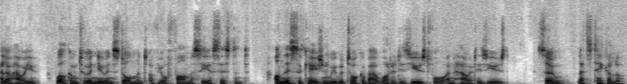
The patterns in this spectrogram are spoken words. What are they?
Hello, how are you? Welcome to a new installment of your Pharmacy Assistant. On this occasion, we would talk about what it is used for and how it is used. So, let's take a look.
